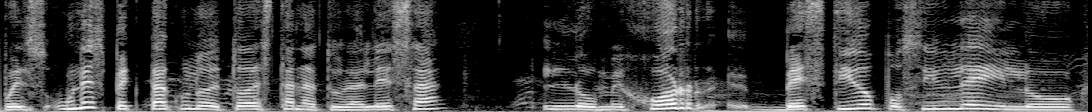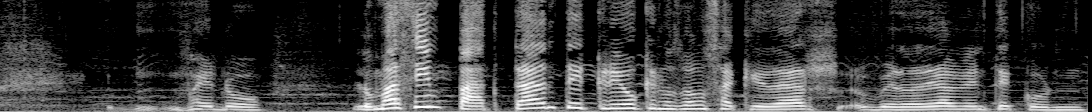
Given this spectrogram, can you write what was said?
pues un espectáculo de toda esta naturaleza lo mejor vestido posible y lo bueno lo más impactante creo que nos vamos a quedar verdaderamente con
